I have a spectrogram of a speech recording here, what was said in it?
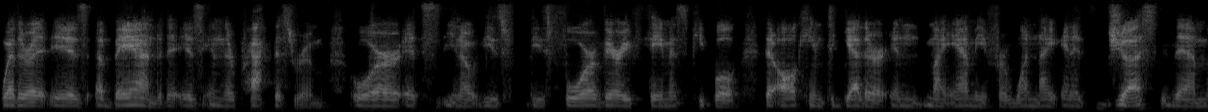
whether it is a band that is in their practice room or it's, you know, these these four very famous people that all came together in Miami for one night and it's just them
